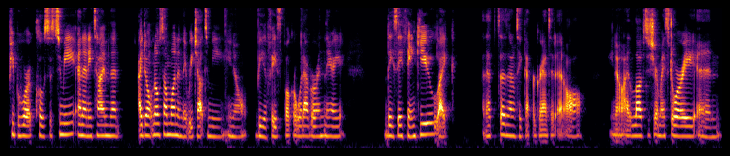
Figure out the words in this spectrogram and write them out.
people who are closest to me. And anytime that I don't know someone and they reach out to me, you know, via Facebook or whatever, and they they say thank you, like that Does I don't take that for granted at all. You know, I love to share my story and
